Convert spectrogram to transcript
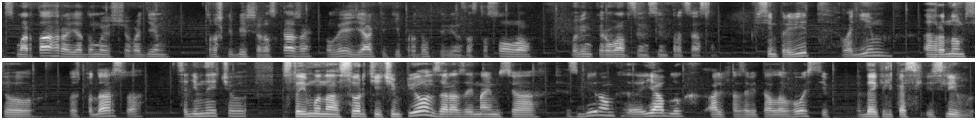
Смарт Агро. Я думаю, що Вадім трошки більше розкаже, коли, як, які продукти він застосовував, бо він керував цим всім процесом. Всім привіт, Вадім, агроном цього господарства садівничого. Стоїмо на сорті чемпіон. Зараз займаємося збіром е, яблук. Альфа завітала в гості. Декілька слів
